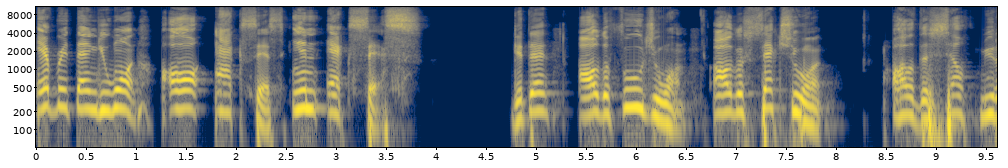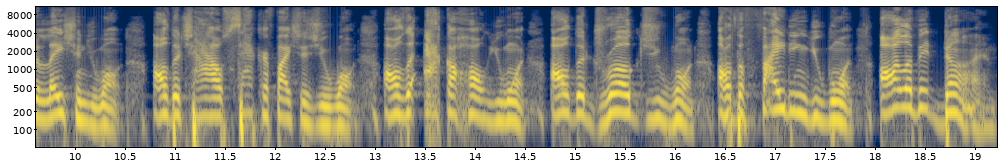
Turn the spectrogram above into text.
everything you want, all access, in excess. Get that? All the food you want, all the sex you want, all of the self mutilation you want, all the child sacrifices you want, all the alcohol you want, all the drugs you want, all the fighting you want, all of it done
